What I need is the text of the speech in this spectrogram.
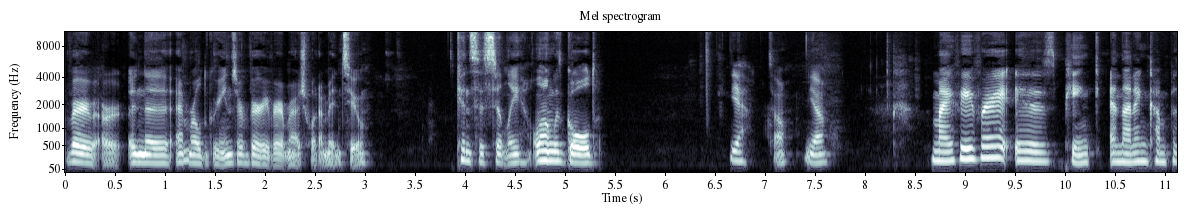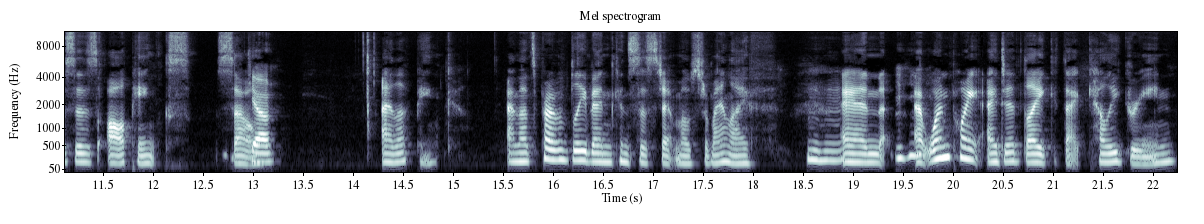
very or and the emerald greens are very very much what I'm into consistently, along with gold. Yeah. So yeah. My favorite is pink, and that encompasses all pinks. So Yeah. I love pink. And that's probably been consistent most of my life. Mm-hmm. And Mhm. at one point, I did like that Kelly green.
